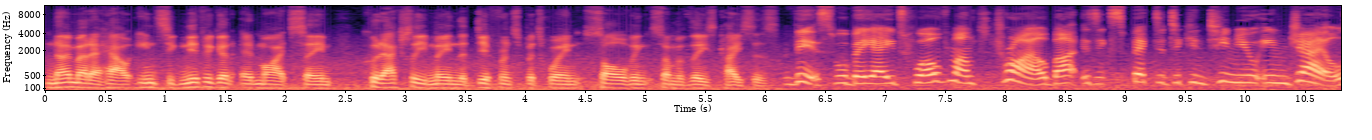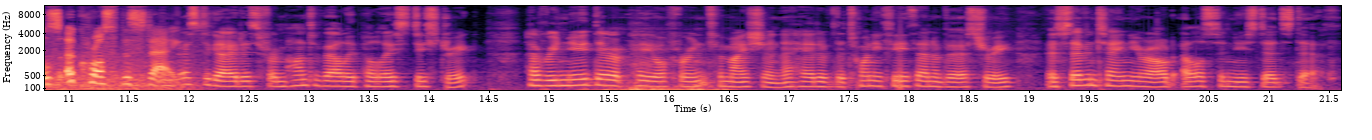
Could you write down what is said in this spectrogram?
no matter how insignificant it might seem, could actually mean the difference between solving some of these cases. This will be a 12-month trial but is expected to continue in jails across the state. Investigators from Hunter Valley Police District have renewed their appeal for information ahead of the 25th anniversary of 17-year-old Alison Newstead's death.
